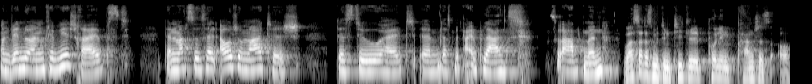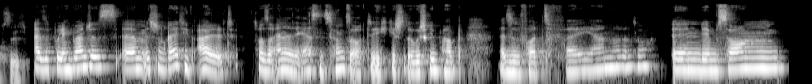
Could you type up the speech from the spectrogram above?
Und wenn du an einem Klavier schreibst, dann machst du es halt automatisch dass du halt ähm, das mit einplanst zu atmen. Was hat das mit dem Titel Pulling Punches auf sich? Also Pulling Punches ähm, ist schon relativ alt. Das war so einer der ersten Songs auch, die ich so geschrieben habe. Also vor zwei Jahren oder so. In dem Song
